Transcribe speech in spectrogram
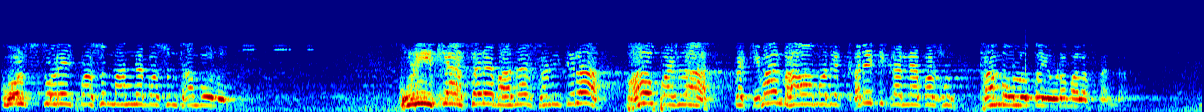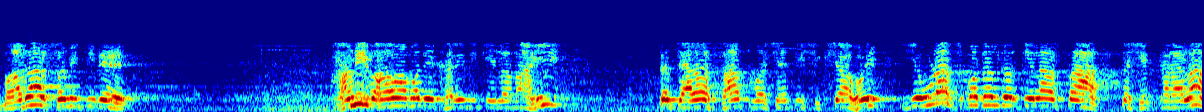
कोल्ड स्टोरेजपासून मानण्यापासून थांबवलं कोणी इथल्या असणाऱ्या बाजार समितीला भाव पडला तर किमान भावामध्ये खरेदी करण्यापासून थांबवलं होतं एवढं मला सांगा. बाजार समितीने हमी भावामध्ये खरेदी केलं नाही तर त्याला सात वर्षाची शिक्षा होईल. एवढाच बदल जर केला असता तर शेतकऱ्याला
